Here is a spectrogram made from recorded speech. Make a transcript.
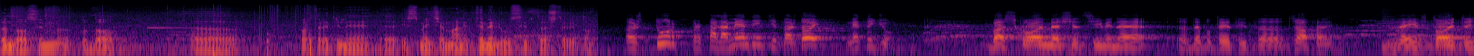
vendosim kudo portretin e Ismail Qemalit, themeluesit të shtetit tonë. Është turp për parlamentin që të vazhdojë me këtë gjuhë. Bashkohem me shqetësimin e deputetit Xhafaj dhe i ftoj të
